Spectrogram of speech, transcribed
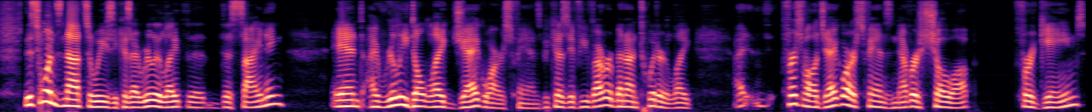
this one's not so easy because I really like the the signing, and I really don't like Jaguars fans because if you've ever been on Twitter, like, I, first of all, Jaguars fans never show up for games,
